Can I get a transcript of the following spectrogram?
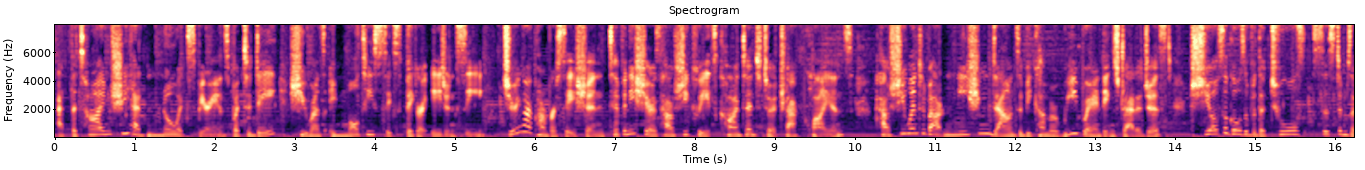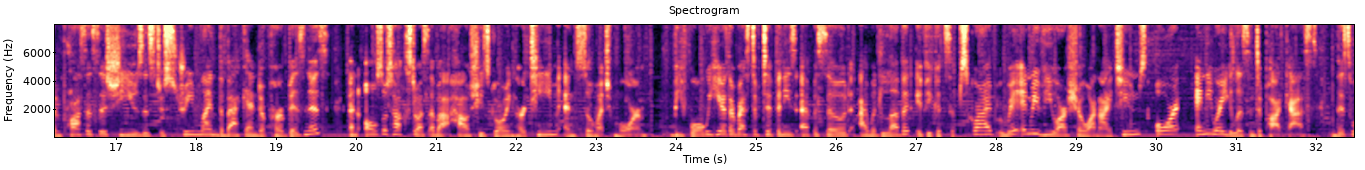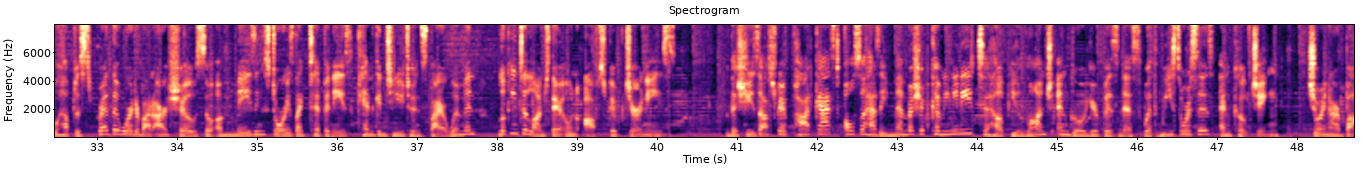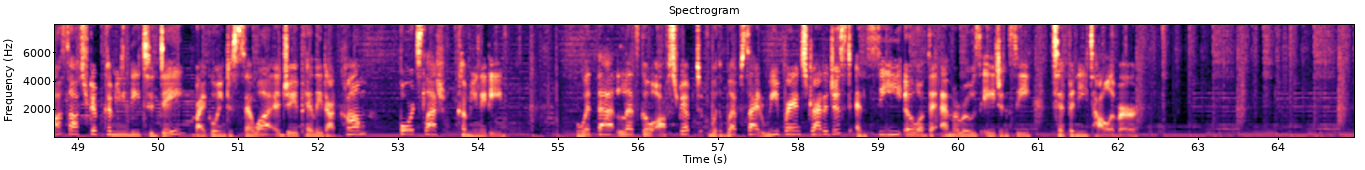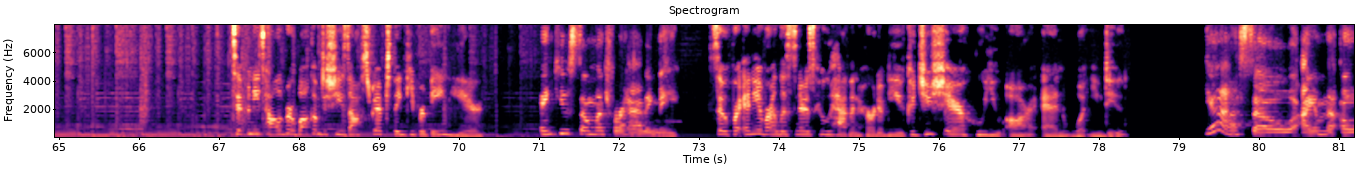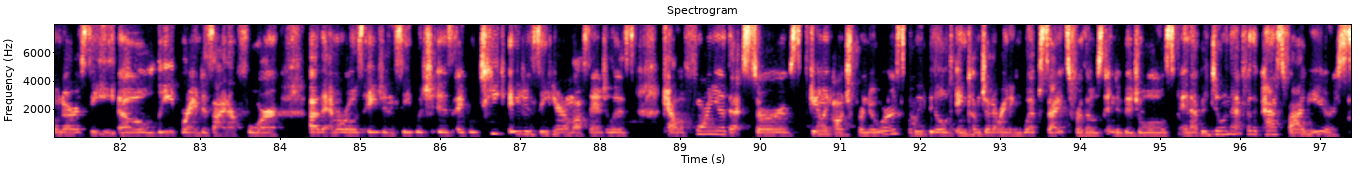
At the time, she had no experience, but today she runs a multi six figure agency. During our conversation, Tiffany shares how she creates content to attract clients, how she went about niching down to become a rebranding strategist. She also goes over the tools, systems, and processes she uses to streamline the back end of her business, and also talks to us about how she's growing her team and so much more. Before we hear the rest of Tiffany's episode, I would love it if you could subscribe, rate, and review our show on iTunes or anywhere you listen to podcasts. This will help to spread the word about our show so amazing stories like Tiffany's can continue to inspire women looking to launch their own off script journeys. The She's Off Script podcast also has a membership community to help you launch and grow your business with resources and coaching. Join our Boss Off Script community today by going to sewaajaypillay.com forward slash community. With that, let's go off script with website rebrand strategist and CEO of the Emma Rose Agency, Tiffany Tolliver. Tiffany Tolliver, welcome to She's Off Script. Thank you for being here. Thank you so much for having me. So, for any of our listeners who haven't heard of you, could you share who you are and what you do? Yeah, so I am the owner, CEO, lead brand designer for uh, the Rose Agency, which is a boutique agency here in Los Angeles, California, that serves scaling entrepreneurs. We build income generating websites for those individuals, and I've been doing that for the past five years.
